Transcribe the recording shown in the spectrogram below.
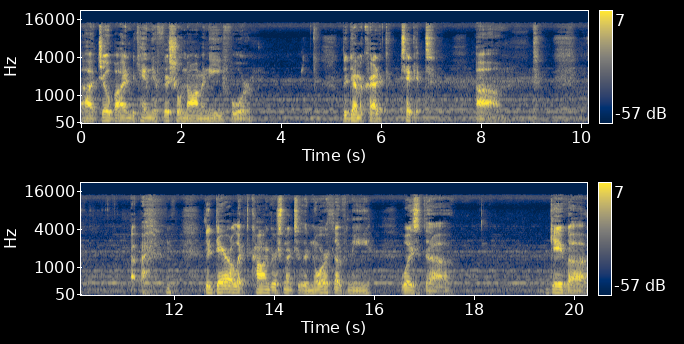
uh, Joe Biden became the official nominee for the Democratic ticket. Um, uh, the derelict congressman to the north of me was the gave uh,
